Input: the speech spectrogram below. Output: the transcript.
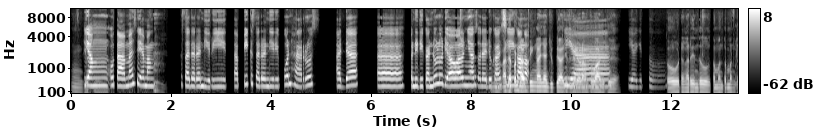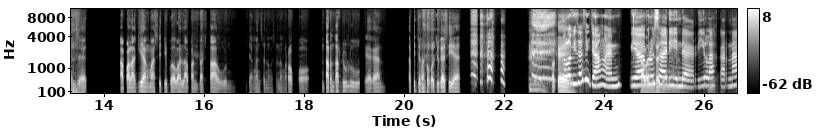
Mmm, gitu ya. Yang utama sih emang kesadaran diri, tapi kesadaran diri pun harus ada, eee, pendidikan dulu di awalnya, harus ada Mmm, ada edukasi kalau pendampingannya juga gitu dari iya, orang tua gitu ya? iya gitu. Tuh dengerin tuh teman-teman Gen Z. Apalagi yang masih di bawah 18 tahun, jangan seneng-seneng rokok. Entar-entar dulu ya kan, tapi jangan rokok juga sih ya. Kalau Oke. bisa sih jangan, ya Kalau bisa berusaha dihindari lah iya. karena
